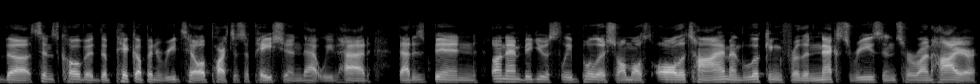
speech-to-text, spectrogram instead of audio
the since COVID, the pickup in retail participation that we've had that has been unambiguously bullish almost all the time and looking for the next reason to run higher.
